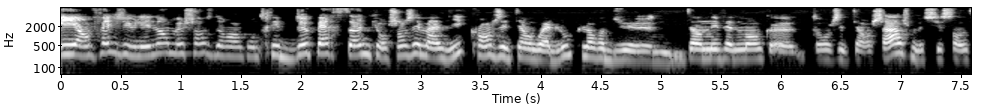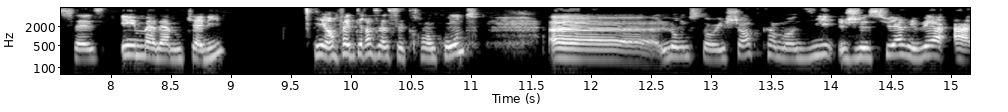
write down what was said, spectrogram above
Et en fait, j'ai eu l'énorme chance de rencontrer deux personnes qui ont changé ma vie quand j'étais en Guadeloupe lors d'un événement dont j'étais en charge, Monsieur 116 et Madame Kali. Et en fait, grâce à cette rencontre, euh, long story short, comme on dit, je suis arrivée à,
